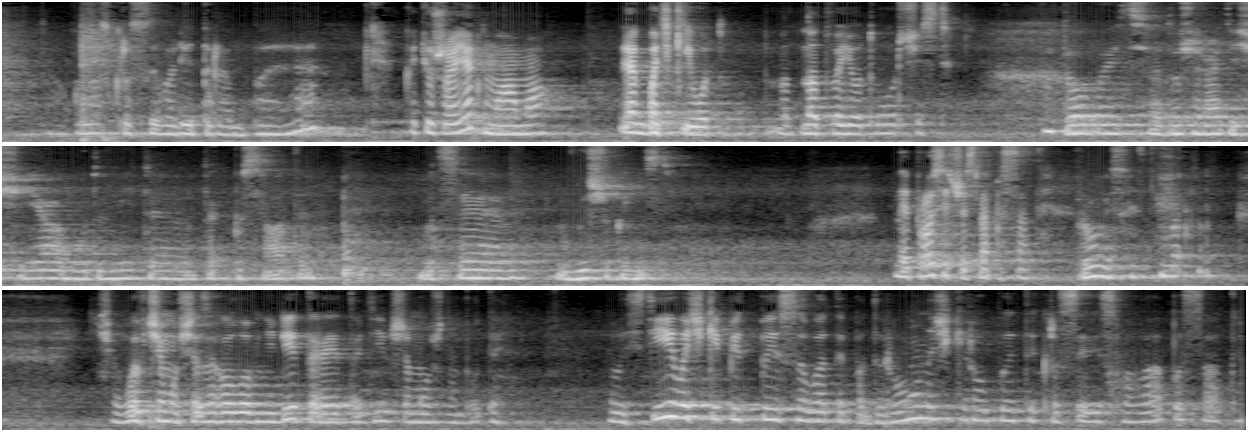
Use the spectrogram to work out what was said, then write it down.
Так, у нас красива літера Б. Катюша, а як мама? Як батьки от, на, на твою творчість? Подобається. Дуже раді, що я буду вміти так писати, бо це вишуканість. Не просять щось написати. Просить. Що вивчимо ще заголовні літери, і тоді вже можна буде листівочки підписувати, подаруночки робити, красиві слова писати.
